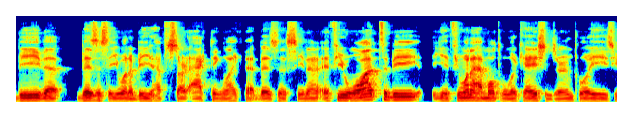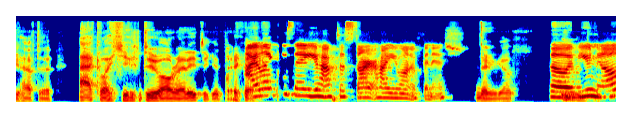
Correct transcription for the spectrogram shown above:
be that business that you want to be, you have to start acting like that business. You know, if you want to be, if you want to have multiple locations or employees, you have to act like you do already to get there. I like to say you have to start how you want to finish. there you go. So if Mhm. you know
